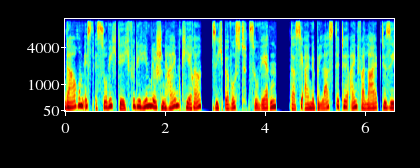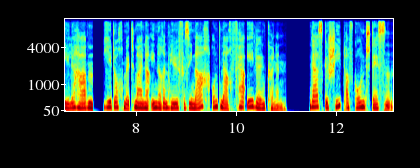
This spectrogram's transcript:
Darum ist es so wichtig für die himmlischen Heimkehrer, sich bewusst zu werden, dass sie eine belastete einverleibte Seele haben, jedoch mit meiner inneren Hilfe sie nach und nach veredeln können. Das geschieht aufgrund dessen,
